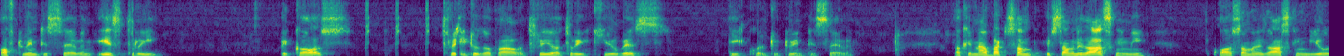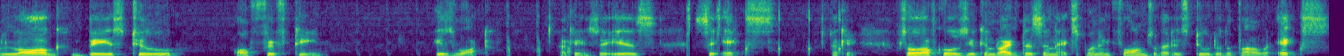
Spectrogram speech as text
of 27 is 3 because 3 to the power 3 or 3 cube is equal to 27 okay now but some if someone is asking me or someone is asking you log base 2 of 15 is what? Okay so is say x okay. So of course you can write this in exponent form. So that is 2 to the power x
